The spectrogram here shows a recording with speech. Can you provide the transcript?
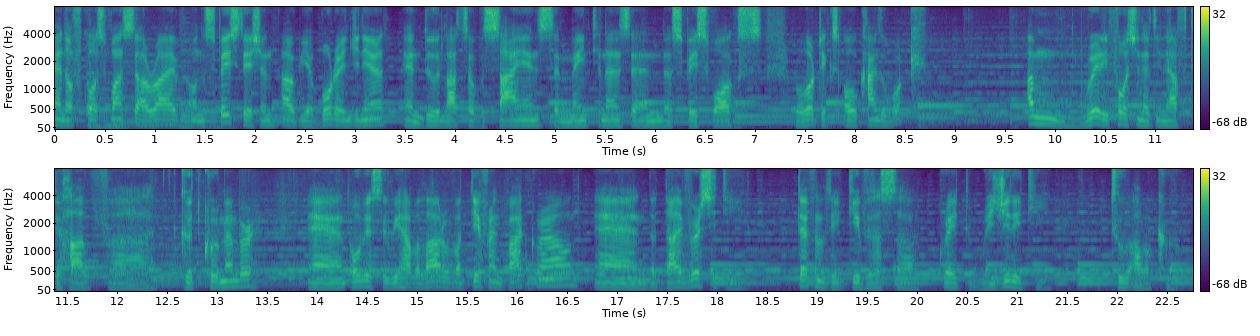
And of course, once I arrive on the space station, I'll be a board engineer and do lots of science and maintenance and uh, spacewalks, robotics, all kinds of work. I'm really fortunate enough to have a good crew member. And obviously, we have a lot of a different background and the diversity definitely gives us a great rigidity to our crew.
